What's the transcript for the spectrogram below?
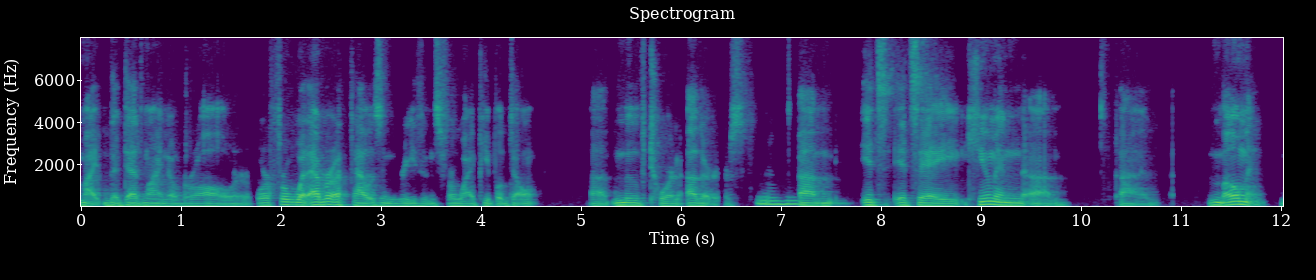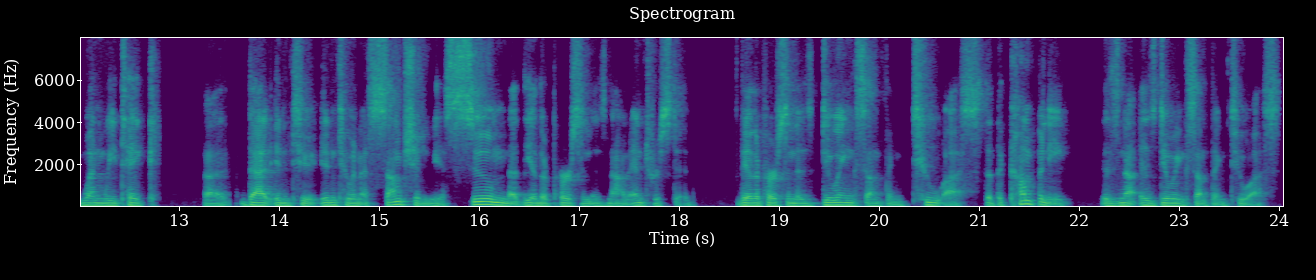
my the deadline overall or or for whatever a thousand reasons for why people don't uh, move toward others mm-hmm. um, it's it's a human um, uh, moment when we take uh, that into into an assumption we assume that the other person is not interested the other person is doing something to us that the company is not is doing something to us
